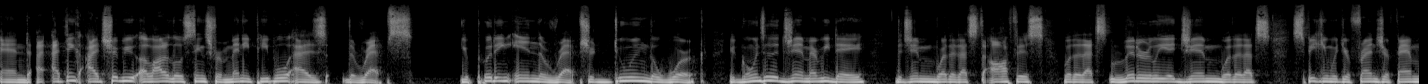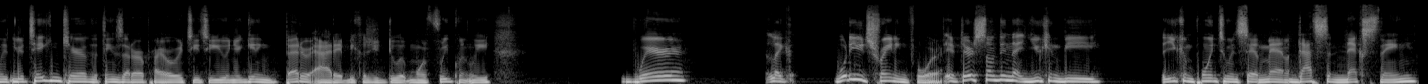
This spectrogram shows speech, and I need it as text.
And I, I think I attribute a lot of those things for many people as the reps. You're putting in the reps, you're doing the work. You're going to the gym every day, the gym, whether that's the office, whether that's literally a gym, whether that's speaking with your friends, your family, you're taking care of the things that are a priority to you and you're getting better at it because you do it more frequently. Where, like, what are you training for? If there's something that you can be that you can point to and say, man, that's the next thing.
